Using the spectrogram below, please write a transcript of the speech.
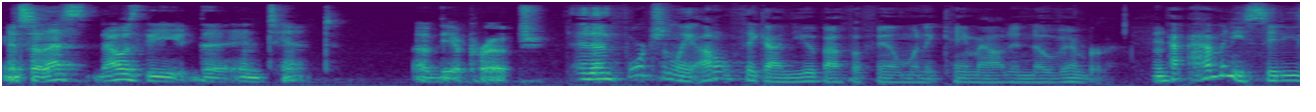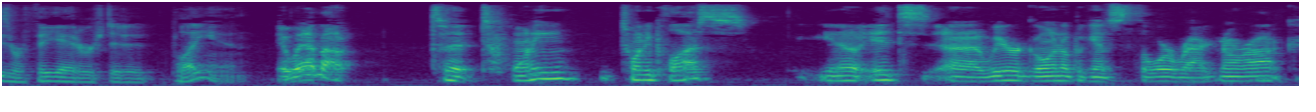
And so that's, that was the, the intent of the approach. And unfortunately, I don't think I knew about the film when it came out in November. Mm-hmm. H- how many cities or theaters did it play in? It went about to 20, 20 plus. You know, it's, uh, we were going up against Thor Ragnarok,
